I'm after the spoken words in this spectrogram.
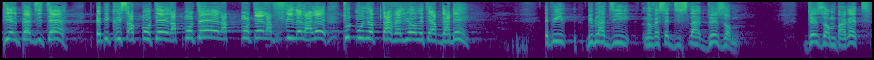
puis il perdit terre. Et puis Christ a monté, il a monté, il a monté, il a filé l'aller. Tout le monde qui avait était à regarder. Et puis, la Bible a dit, dans verset 10 là, deux hommes. Deux hommes paraissent.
